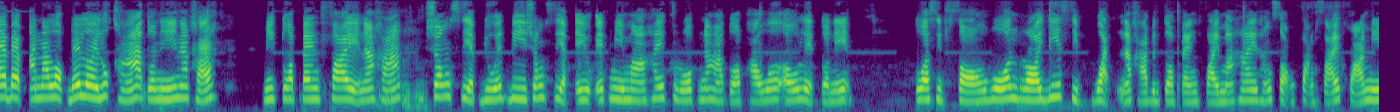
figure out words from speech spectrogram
ร์แบบอนาล็อกได้เลยลูกค้าตัวนี้นะคะ มีตัวแปลงไฟนะคะ ช่องเสียบ USB ช่องเสียบ AUX มีมาให้ครบนะคะ ตัว power outlet ตัวนี้ ตัว 12 โวลต์ 120 วัตต์นะคะ เป็นตัวแปลงไฟมาให้ทั้งสองฝั่งซ้ายขวามี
